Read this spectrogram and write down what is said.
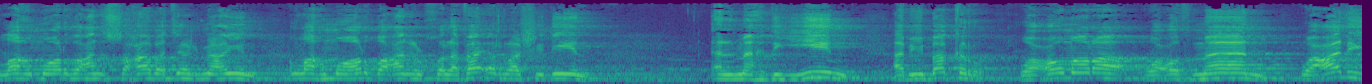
اللهم وارض عن الصحابة أجمعين. اللهم وارض عن الخلفاء الراشدين المهديين أبي بكر وعمر وعثمان وعلي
